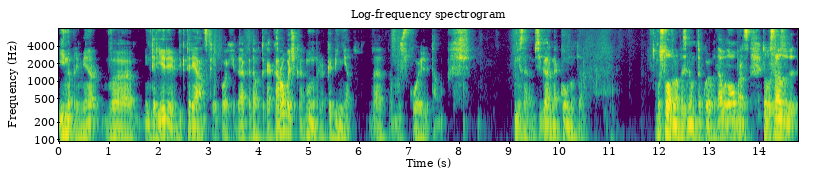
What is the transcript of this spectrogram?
и, например, в интерьере викторианской эпохи, да, когда вот такая коробочка, ну, например, кабинет, да, там, мужской или там, не знаю, там, сигарная комната, условно возьмем такой вот, да, вот образ, чтобы сразу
